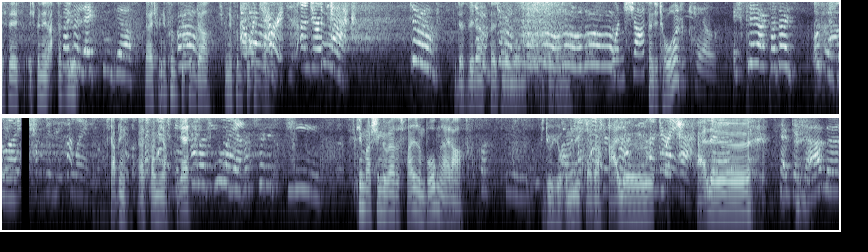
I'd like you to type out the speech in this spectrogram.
Ich sehe es. Ich bin in sieben, ja, ich bin in 5 Sekunden da. Ich bin in 5 Our Sekunden da. Wie das WLAN-Zeichen bei mir rum. Sind die tot? Ich kill da gerade ein. Und. Ich hab ihn. Er ist bei mir. Yes! Das Skin-Maschinengewehr, das Pfeil und Bogen, Alter. Wie du hier rumliegst, Alter. Hallo. Hallo. Ich hab keinen Namen.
